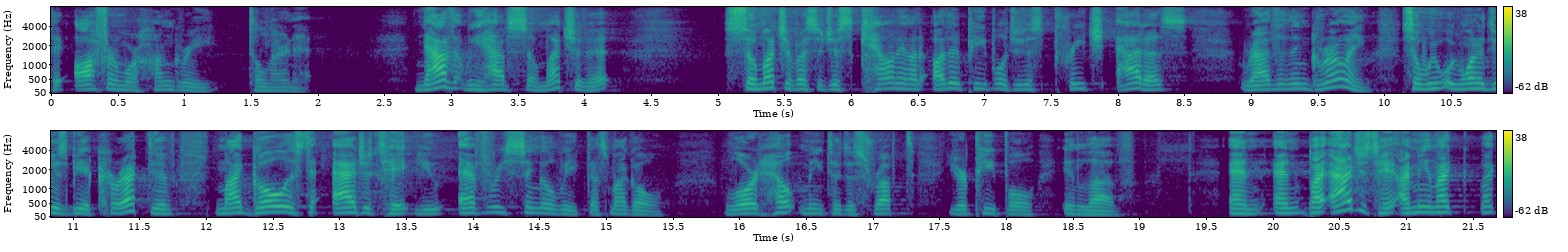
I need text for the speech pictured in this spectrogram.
they often were hungry to learn it. Now that we have so much of it, so much of us are just counting on other people to just preach at us rather than growing. So, we, what we want to do is be a corrective. My goal is to agitate you every single week. That's my goal. Lord, help me to disrupt your people in love. And, and by agitate, I mean like, like,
